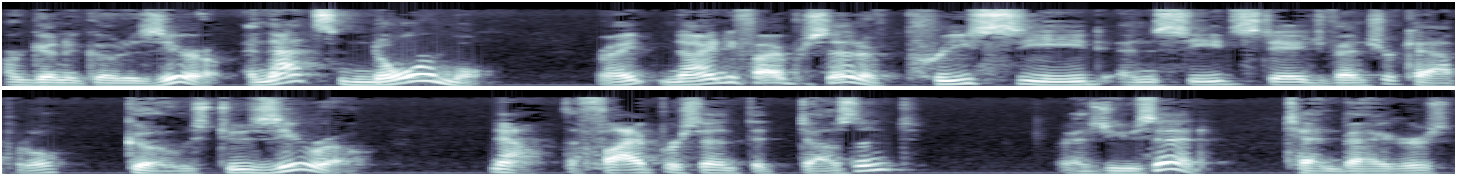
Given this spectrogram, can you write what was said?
are going to go to zero. And that's normal, right? 95% of pre seed and seed stage venture capital goes to zero. Now, the 5% that doesn't, as you said, 10 baggers,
